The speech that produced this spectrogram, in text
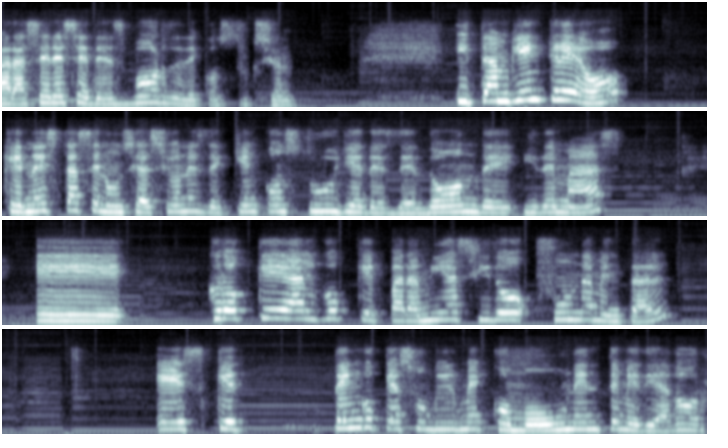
para hacer ese desborde de construcción. Y también creo que en estas enunciaciones de quién construye, desde dónde y demás, eh, creo que algo que para mí ha sido fundamental es que tengo que asumirme como un ente mediador,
